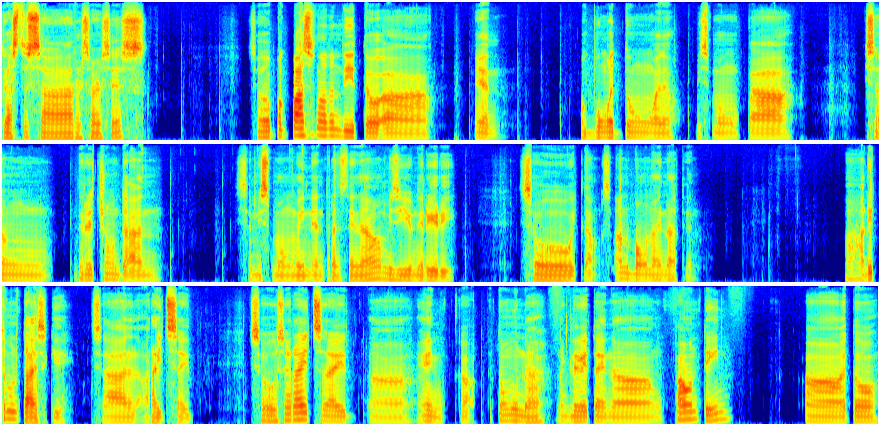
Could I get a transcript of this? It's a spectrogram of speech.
gastos sa resources. So, pagpasok natin dito, ah, ayan, magbungad tong ano, mismong pa isang diretsong daan sa mismong main entrance din ng museum ni Riri. So, wait lang. Sa- Ano bang unahin natin? Ah, dito muna tayo, sige. Sa right side. So, sa right side, ah, ayun, ka, ito muna, naglagay tayo ng fountain. Ah, ito,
